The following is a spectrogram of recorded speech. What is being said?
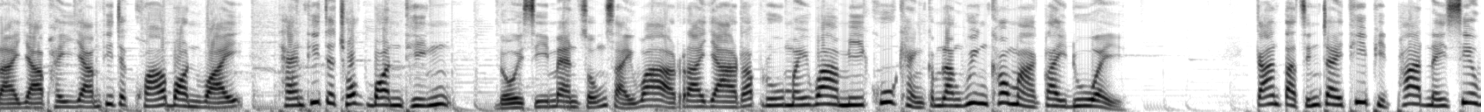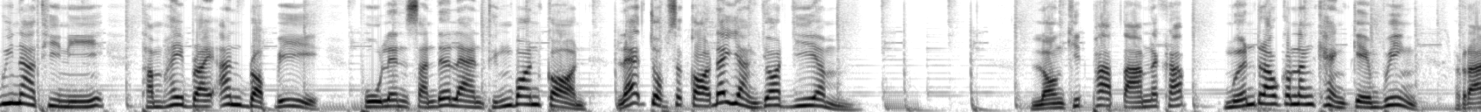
รายาพยายามที่จะคว้าบอลไว้ แทนที่จะชกบอลทิ้ง โดยซีแมนสงสัยว่ารายารับรู้ไหมว่ามีคู่แข่งกำลังวิ่งเข้ามาใกล้ด้วย การตัดสินใจที่ผิดพลาดในเสี้ยววินาทีนี้ทำให้ไบรอันบรอบบี้ผู้เล่นซันเดอร์แลนด์ถึงบอลก่อน และจบสกอร์ได้อย่างยอดเยี่ยม ลองคิดภาพตามนะครับ เหมือนเรากำลังแข่งเกมวิ่ง รา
